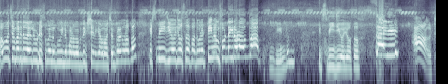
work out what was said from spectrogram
അപ്പോൾ മച്ചന്മാരെ ഇതിലുള്ള വീഡിയോസ് നമുക്ക് വീണ്ടും കാണാം പ്രതീക്ഷിക്കാം മച്ചൻ ഫ്രണ്ടിനോടൊപ്പം ഇറ്റ്സ് മീ ജിയോ ജോസഫ് അതുപോലെ ടീം എം ഫോട്ടോയിലോടൊപ്പം വീണ്ടും it's me Jio Joseph out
